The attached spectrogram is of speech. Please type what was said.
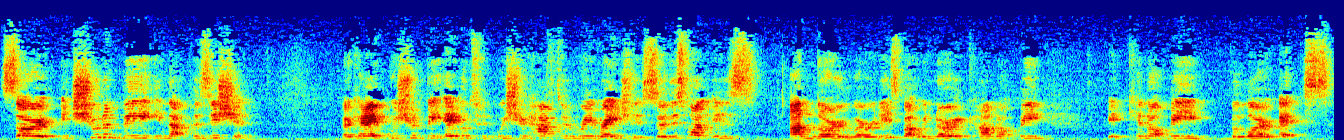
So it shouldn't be in that position. Okay, we should be able to, we should have to rearrange this. So this one is unknown where it is, but we know it cannot be, it cannot be below X.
